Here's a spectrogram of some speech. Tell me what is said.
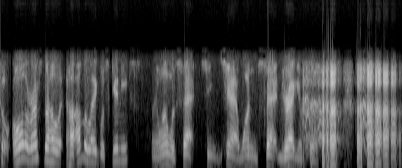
so all the rest of her her other leg was skinny and one was fat. She she had one fat dragon foot.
